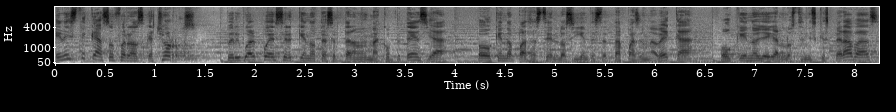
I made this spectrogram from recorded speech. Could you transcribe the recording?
En este caso fueron los cachorros, pero igual puede ser que no te aceptaron una competencia, o que no pasaste en las siguientes etapas de una beca, o que no llegaron los tenis que esperabas,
